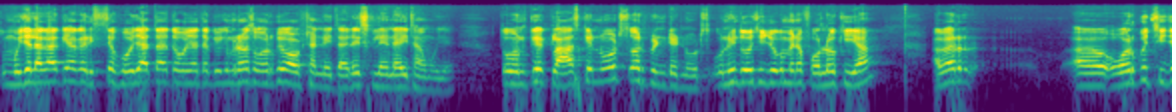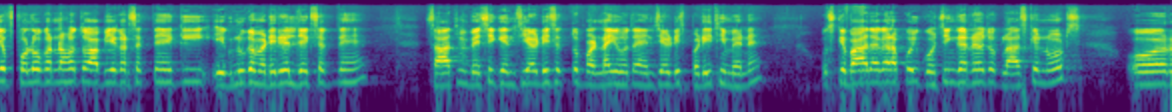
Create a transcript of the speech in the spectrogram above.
तो मुझे लगा कि अगर इससे हो जाता है तो हो जाता है, क्योंकि मेरे पास और कोई ऑप्शन नहीं था रिस्क लेना ही था मुझे। तो उनके क्लास के नोट्स और प्रिंटेड नोट्स उन्हीं दो चीज़ों को मैंने फॉलो किया। अगर और कुछ चीज़ें फॉलो करना हो तो आप ये कर सकते हैं कि इग्नू का मटेरियल देख सकते हैं। साथ में बेसिक एनसीआरटी से तो पढ़ना ही होता है एनसीआरटी पढ़ी थी मैंने। उसके बाद अगर आप कोई कोचिंग कर रहे हो तो क्लास के नोट्स और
